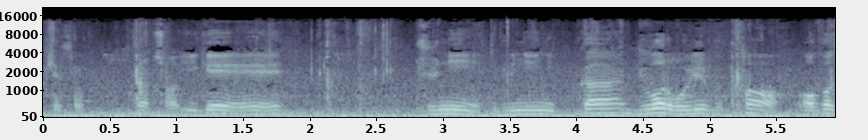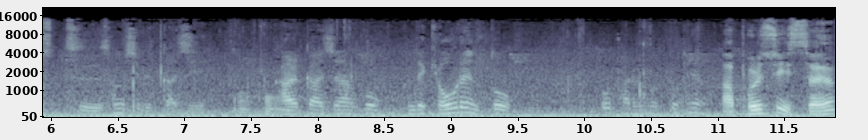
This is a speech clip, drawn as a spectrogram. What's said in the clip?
계속. 그렇죠. 이게 준이 윤이니까 6월 5일부터 어거스트 30일까지 어허. 가을까지 하고 근데 겨울엔 또 또 다른 것도 해요. 아, 볼 수 있어요?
